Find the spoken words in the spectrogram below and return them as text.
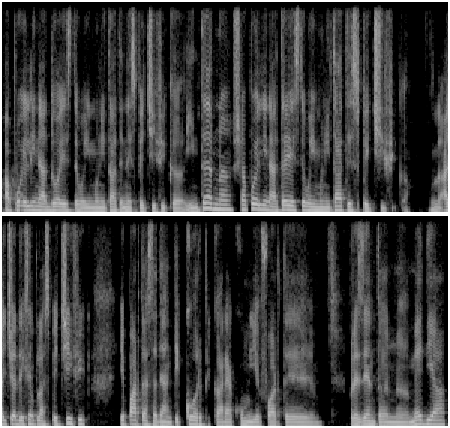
apoi linia 2 este o imunitate nespecifică internă și apoi linia 3 este o imunitate specifică. Aici, de exemplu, la specific, e partea asta de anticorpi, care acum e foarte prezentă în media,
